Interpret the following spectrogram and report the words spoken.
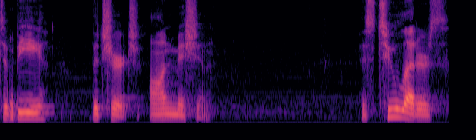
to be the church on mission? It's two letters,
